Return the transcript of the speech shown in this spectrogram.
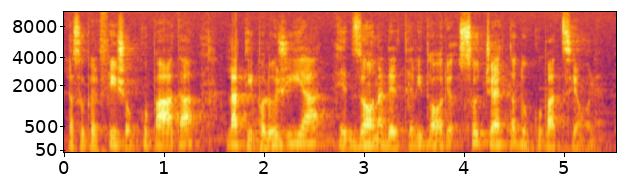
la superficie occupata, la tipologia e zona del territorio soggetta ad occupazione.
